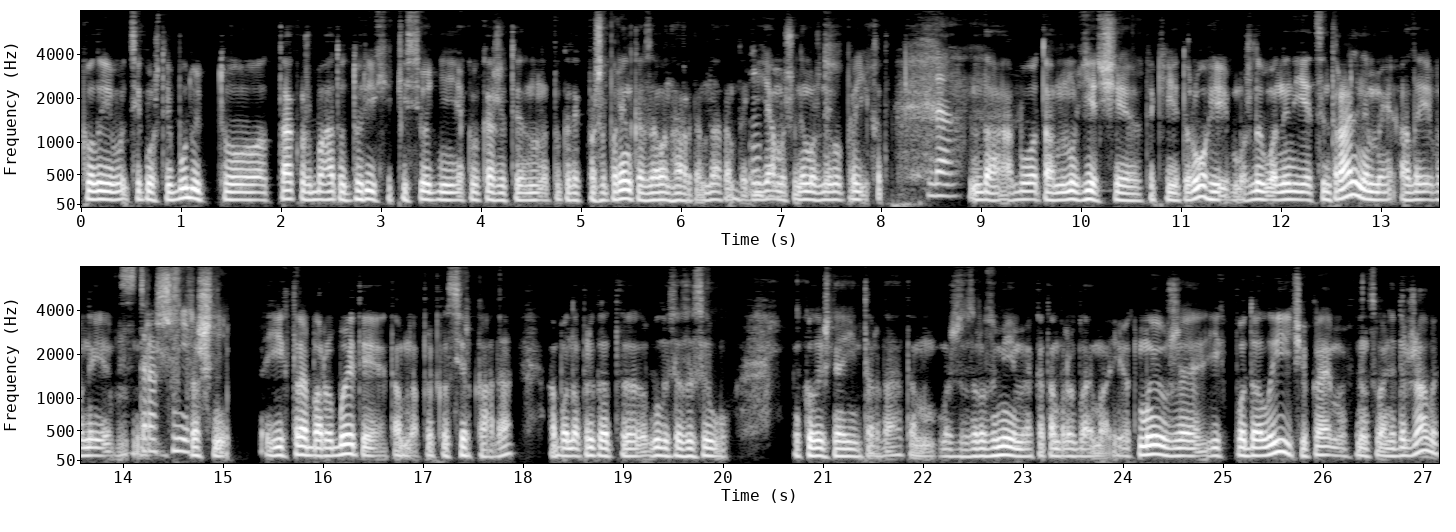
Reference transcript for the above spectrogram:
коли ці кошти будуть, то також багато доріг, які сьогодні, як ви кажете, наприклад, як Пашапаренка з авангардом, да, там такі Мгм. ями, що неможливо проїхати. Да. Да, або там ну, є ще такі дороги, можливо, вони не є центральними, але вони Страшні. страшні. Їх треба робити, там, наприклад, Сірка, да? або, наприклад, е, вулиця ЗСУ, колишня Інтер. Да? Там, ми ж зрозуміємо, яка там проблема. І от ми вже їх подали і чекаємо фінансування держави,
